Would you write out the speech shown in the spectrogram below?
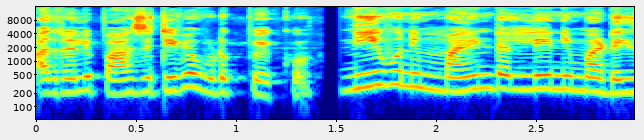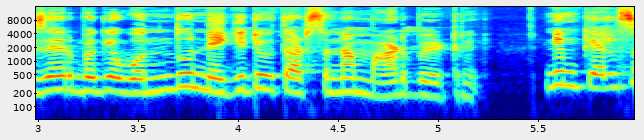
ಅದರಲ್ಲಿ ಪಾಸಿಟಿವೇ ಹುಡುಕಬೇಕು. ನೀವು ನಿಮ್ಮ ಮೈಂಡಲ್ಲಿ ನಿಮ್ಮ ಡಿಸೈರ್ ಬಗ್ಗೆ ಒಂದು ನೆಗೆಟಿವ್ ಥಾಟ್ಸನ್ನು ಮಾಡಬೇಡ್ರಿ. ನಿಮ್ಮ ಕೆಲಸ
